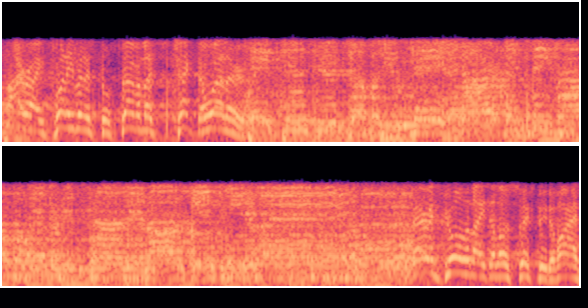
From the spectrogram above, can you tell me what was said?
All right, 20 minutes till 7. Let's check the weather. Stay tuned to WKNR and see how the weather tonight, the low 60. Tomorrow,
